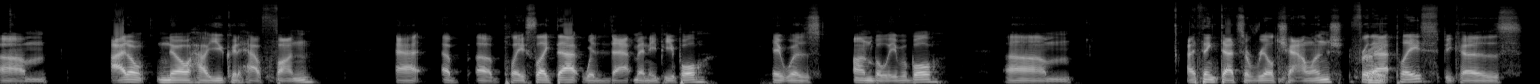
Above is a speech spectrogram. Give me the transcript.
Um, I don't know how you could have fun at a, a place like that with that many people. It was unbelievable. Um, I think that's a real challenge for Right. that place because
